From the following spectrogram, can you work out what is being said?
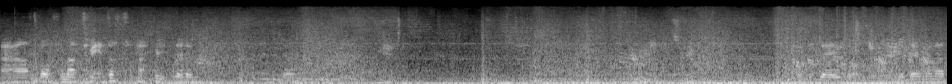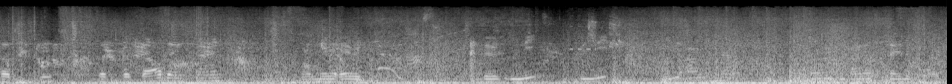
Ah, toch maar 20.000. Deze, ik denk maar dat het totaal denk zijn. En nu heb ik dus niet, niet hier uitgegaan, maar dat teleport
